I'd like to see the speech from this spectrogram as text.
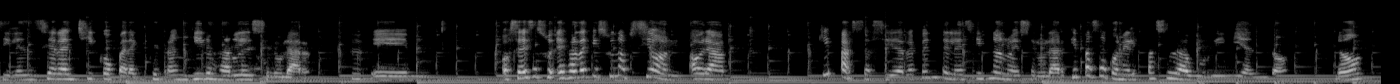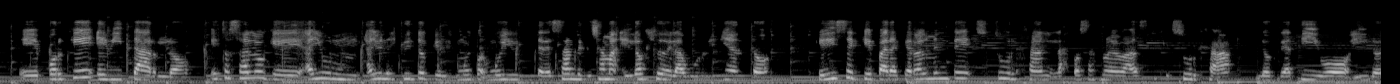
silenciar al chico para que esté tranquilo es darle el celular. Eh, o sea, es, es verdad que es una opción. Ahora, ¿qué pasa si de repente le decís no, no es celular? ¿Qué pasa con el espacio de aburrimiento? ¿No? Eh, ¿Por qué evitarlo? Esto es algo que hay un, hay un escrito que es muy, muy interesante que se llama Elogio del Aburrimiento, que dice que para que realmente surjan las cosas nuevas, que surja lo creativo y lo,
